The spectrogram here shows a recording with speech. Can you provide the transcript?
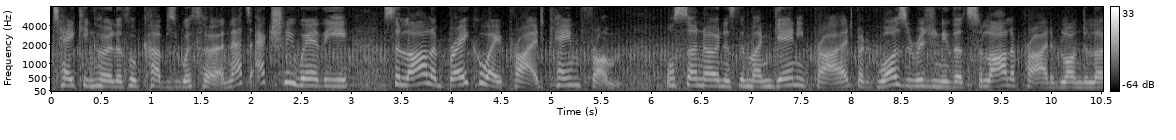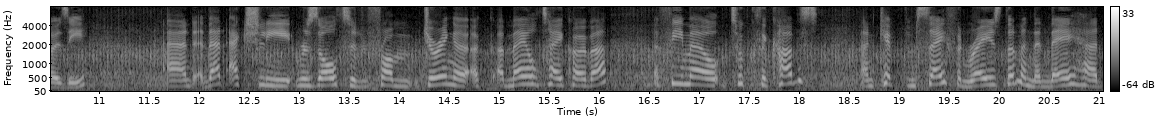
taking her little cubs with her. And that's actually where the Tsalala breakaway pride came from, also known as the Mhangeni pride, but it was originally the Tsalala pride of Londolozi and that actually resulted from during a, a, male takeover a female took the cubs and kept them safe and raised them and then they had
